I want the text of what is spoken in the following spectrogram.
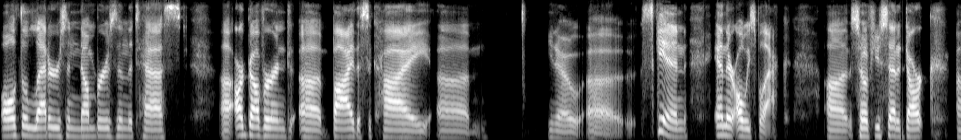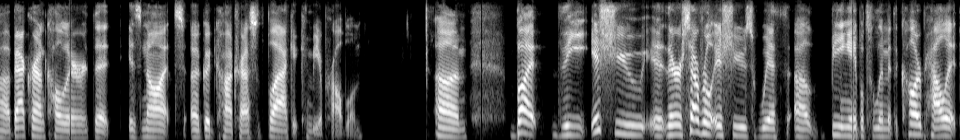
all the letters and numbers in the test uh, are governed uh, by the Sakai, um, you know, uh, skin, and they're always black. Uh, so if you set a dark uh, background color that is not a good contrast with black, it can be a problem. Um, but the issue, eh, there are several issues with uh, being able to limit the color palette.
